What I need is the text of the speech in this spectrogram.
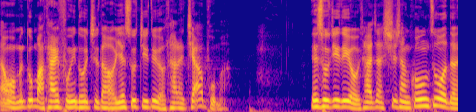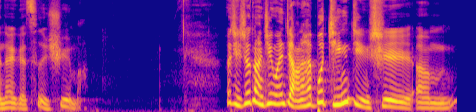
但我们读马太福音都知道，耶稣基督有他的家谱嘛，耶稣基督有他在世上工作的那个次序嘛。而且这段经文讲的还不仅仅是嗯，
